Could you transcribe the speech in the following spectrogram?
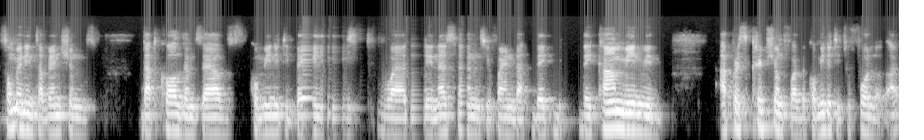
so many interventions that call themselves community-based, where in essence you find that they they come in with a prescription for the community to follow uh,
